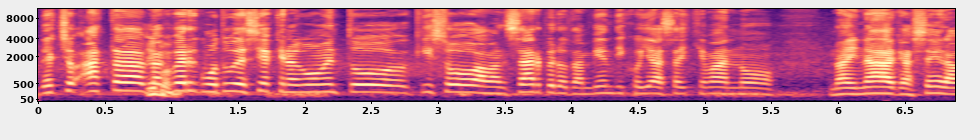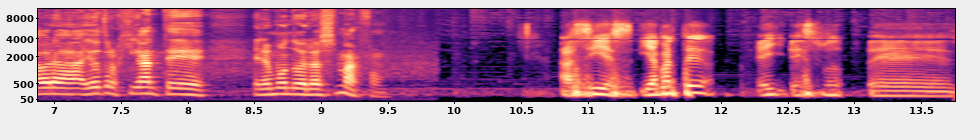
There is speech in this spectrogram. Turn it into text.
De hecho, hasta Sí. BlackBerry, como tú decías, que en algún momento quiso avanzar, pero también dijo, ya, ¿sabéis qué más? No, no hay nada que hacer, ahora hay otro gigante en el mundo de los smartphones. Así es. Y aparte, eso, eh,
